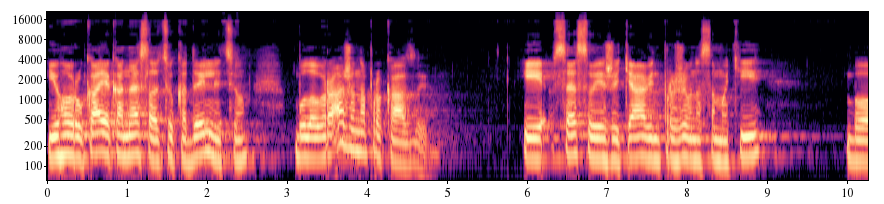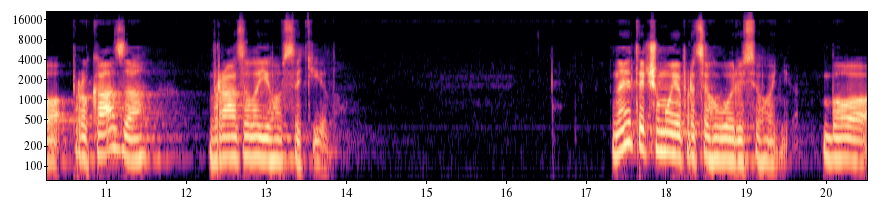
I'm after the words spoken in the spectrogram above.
його рука, яка несла цю кадильницю, була вражена проказою. І все своє життя він прожив на самоті, бо проказа вразила його все тіло. Знаєте, чому я про це говорю сьогодні? Бо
